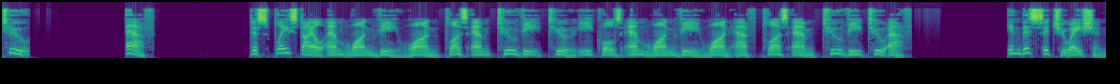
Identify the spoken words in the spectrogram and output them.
2 f Display style m1v1 plus m2v2 equals m1v1f plus m2v2f in this situation,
